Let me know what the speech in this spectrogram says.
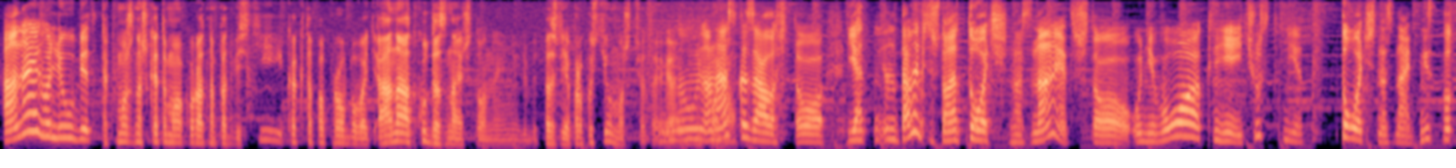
а она его любит. Так можно ж к этому аккуратно подвести и как-то попробовать. А она откуда знает, что он ее не любит? Подожди, я пропустил, может, что-то? Ну, она понял. сказала, что... Я... ну, Там написано, что она точно знает, что у него к ней чувств нет. Точно знает. Не- вот,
